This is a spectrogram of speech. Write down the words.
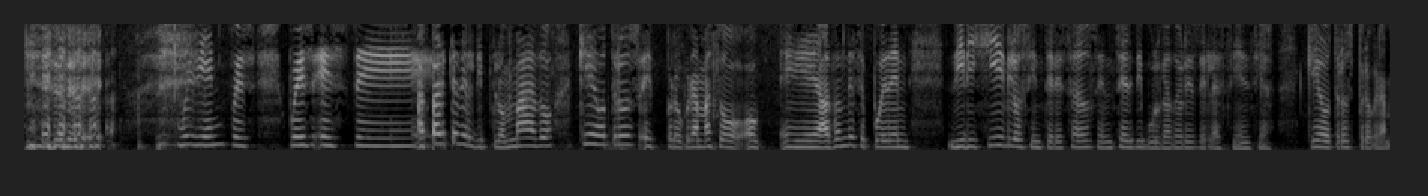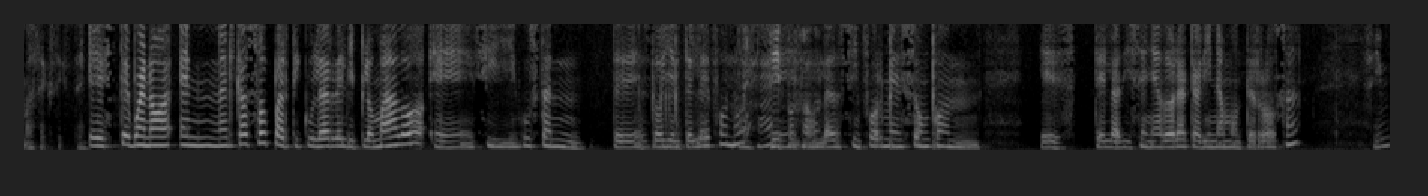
Muy bien, pues pues este Aparte del diplomado, ¿qué otros eh, programas o, o, eh, a dónde se pueden dirigir los interesados en ser divulgadores de la ciencia? ¿Qué otros programas existen? Este, bueno, en el caso particular del diplomado, eh, si gustan, les doy el teléfono. Sí, por favor. Los informes son con este, la diseñadora Karina Monterrosa. Sí.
